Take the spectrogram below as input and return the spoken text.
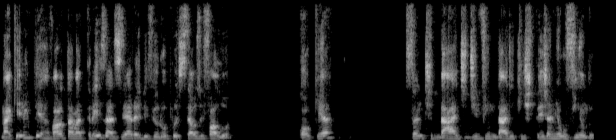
Naquele intervalo estava 3 a 0 ele virou para os céus e falou: qualquer santidade, divindade que esteja me ouvindo,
